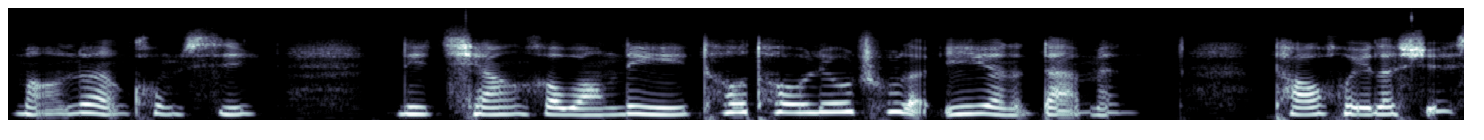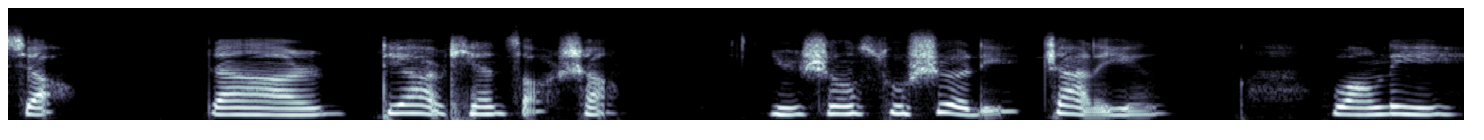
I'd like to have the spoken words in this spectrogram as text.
忙乱空隙，李强和王丽偷偷溜出了医院的大门。逃回了学校。然而第二天早上，女生宿舍里炸了营，王丽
